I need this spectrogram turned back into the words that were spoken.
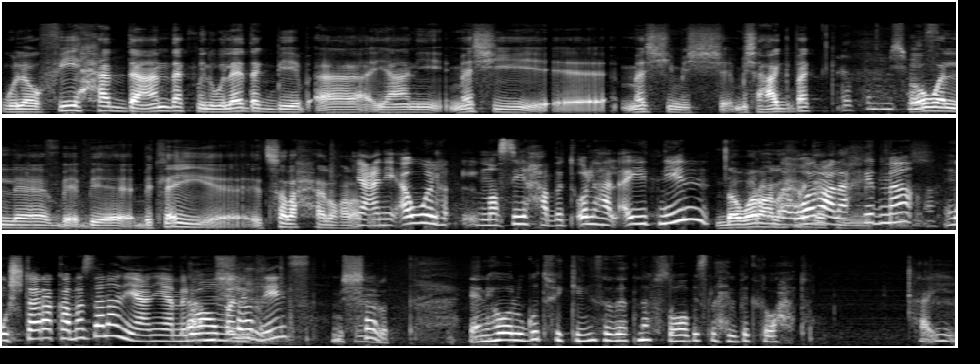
ولو في حد عندك من ولادك بيبقى يعني ماشي آه، ماشي مش مش عاجبك ربنا مش هو. اللي بتلاقي اتصلح حاله على طول. يعني أول نصيحة بتقولها لأي اتنين دوروا على حاجة دوروا على خدمة مشتركة مثلا يعني يعملوها مش هما شرط. الاثنين مش شرط. يعني هو الوجود في الكنيسة ذات نفسه هو بيصلح البيت لوحده. حقيقي.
